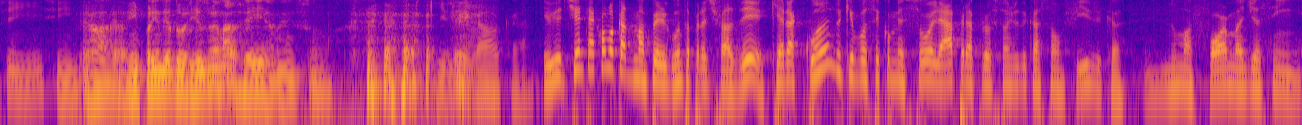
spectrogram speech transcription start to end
Sim, sim. É, o empreendedorismo é na veia, né? Isso. Que legal, cara. Eu tinha até colocado uma pergunta pra te fazer, que era quando que você começou a olhar pra profissão de educação física numa forma de assim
